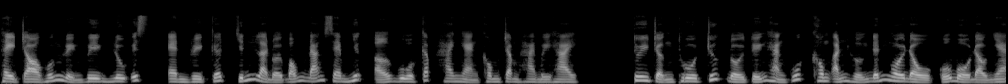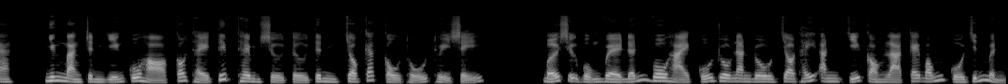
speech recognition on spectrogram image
thầy trò huấn luyện viên Luis Enrique chính là đội bóng đáng xem nhất ở World Cup 2022. Tuy trận thua trước đội tuyển Hàn Quốc không ảnh hưởng đến ngôi đầu của Bồ Đào Nha, nhưng màn trình diễn của họ có thể tiếp thêm sự tự tin cho các cầu thủ Thụy Sĩ. Bởi sự vụng về đến vô hại của Ronaldo cho thấy anh chỉ còn là cái bóng của chính mình.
